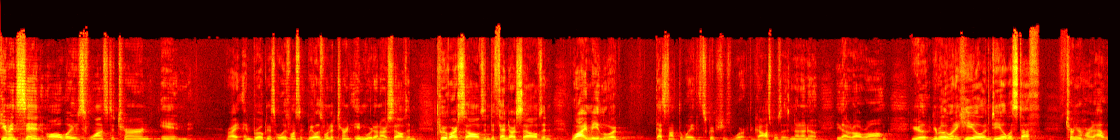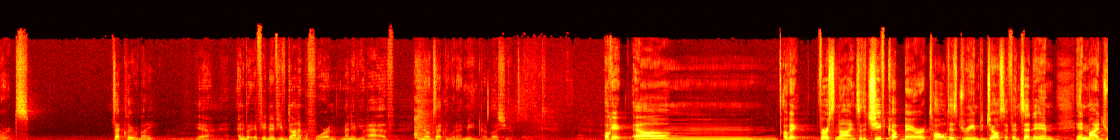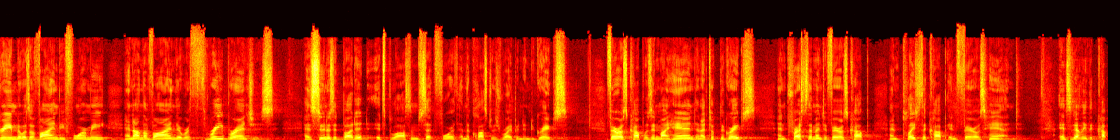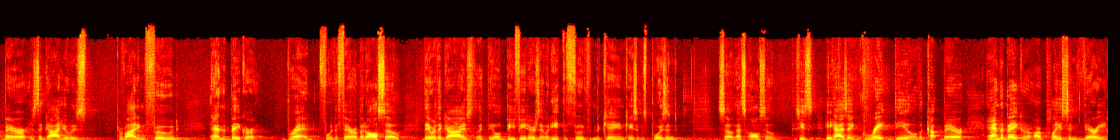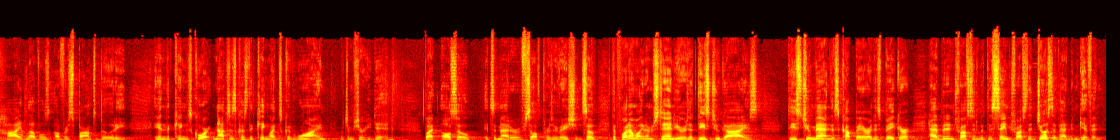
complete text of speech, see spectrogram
Human sin always wants to turn in, right? And brokenness always wants to, we always want to turn inward on ourselves and prove ourselves and defend ourselves and why me, Lord? That's not the way the scriptures work. The gospel says, no, no, no, you got it all wrong. you you really want to heal and deal with stuff? Turn your heart outwards. Is that clear, everybody? Yeah. Anybody, if, you, if you've done it before, and many of you have, you know exactly what I mean. God bless you. Okay, um, okay, verse 9. So the chief cupbearer told his dream to Joseph and said to him, In my dream there was a vine before me, and on the vine there were three branches. As soon as it budded, its blossoms set forth, and the clusters ripened into grapes. Pharaoh's cup was in my hand, and I took the grapes and pressed them into Pharaoh's cup and placed the cup in Pharaoh's hand. Incidentally, the cupbearer is the guy who is providing food and the baker bread for the Pharaoh, but also they were the guys, like the old beef eaters, that would eat the food from the king in case it was poisoned. So that's also, he's, he has a great deal. The cupbearer and the baker are placed in very high levels of responsibility in the king's court, not just because the king likes good wine, which I'm sure he did, but also it's a matter of self preservation. So the point I want you to understand here is that these two guys, these two men, this cupbearer and this baker, have been entrusted with the same trust that Joseph had been given.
